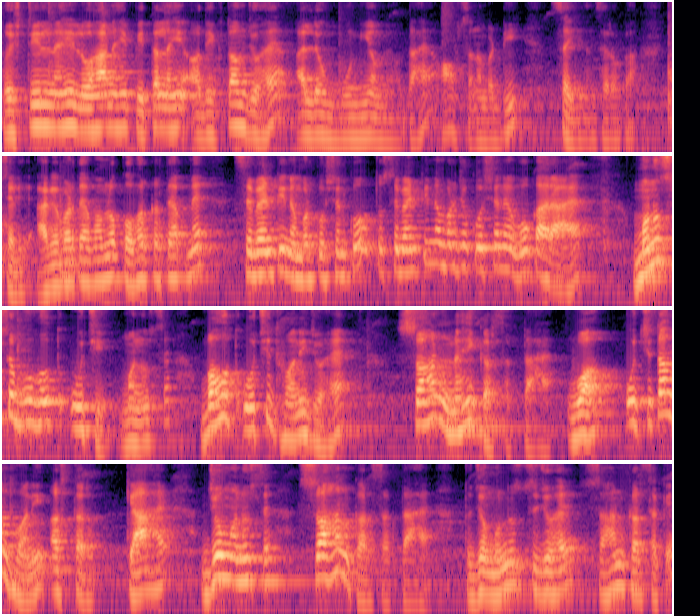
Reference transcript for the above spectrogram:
तो स्टील नहीं, लोहा नहीं, पीतल नहीं, अधिकतम जो है एल्यूमिनियम में होता है। ऑप्शन नंबर डी सही आंसर होगा। चलिए, आगे बढ़ते हैं। अब हम लोग कवर करते हैं अपने सेवेंटी नंबर क्वेश्चन को। तो सेवेंटी नंबर जो क्वेश्चन है, वो कह रहा है, मनुष्य बहुत ऊँची, मनुष्य बहुत ऊँची ध्वनि जो है सहन नहीं कर सकता है। वह उच्चतम ध्वनि स्तर क्या है? जो मनुष्य सहन कर सकता है। तो जो मनुष्य जो है सहन कर सके,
